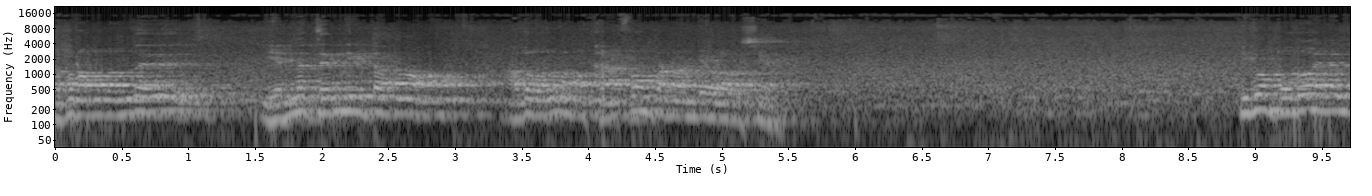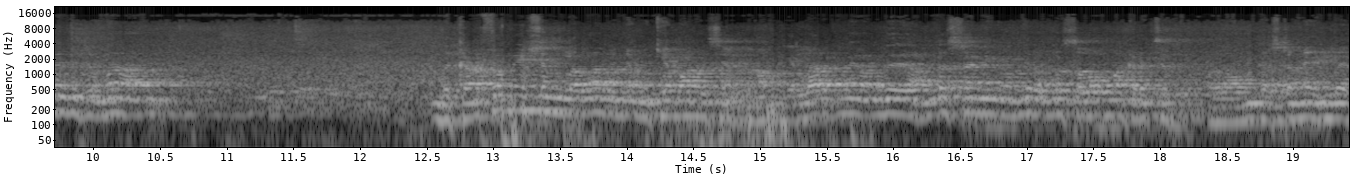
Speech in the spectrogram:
அப்போ நம்ம வந்து என்ன தெரிஞ்சுக்கிட்டோமோ அதை வந்து நம்ம கன்ஃபார்ம் பண்ண வேண்டிய ஒரு அவசியம். இப்போ பொதுவாக என்னன்னு சொன்னால் இந்த கன்ஃபர்மேஷனில் தான் கொஞ்சம் முக்கியமான விஷயம். நமக்கு எல்லாருக்குமே வந்து அண்டர்ஸ்டாண்டிங் வந்து ரொம்ப சுலபமாக கிடச்சிது அது ஒன்றும் கஷ்டமே இல்லை.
